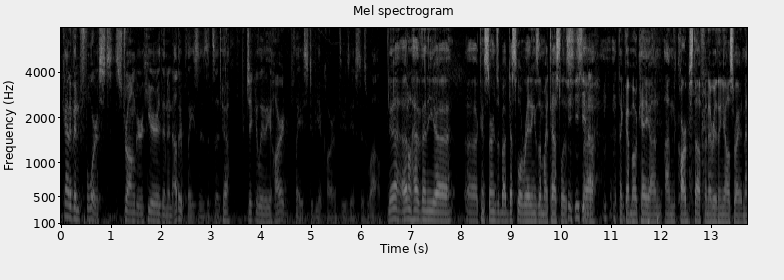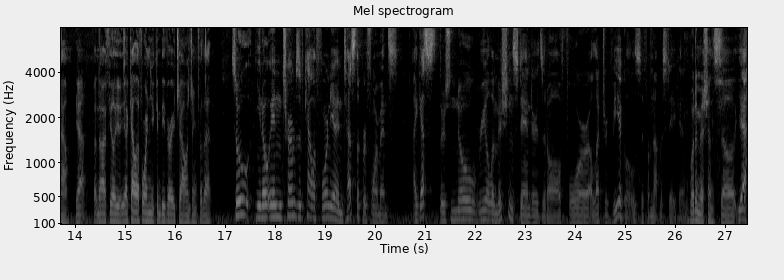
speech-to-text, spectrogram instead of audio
kind of enforced stronger here than in other places, it's a Yeah. particularly hard place to be a car enthusiast as well. Yeah, I don't have any uh, uh, concerns about decibel ratings on my Teslas. So Yeah. I think I'm okay on, on the CARB stuff and everything else right now. Yeah. But no, I feel you. Yeah, California can be very challenging for that. So, you know, in terms of California and Tesla performance, I guess there's no real emission standards at all for electric vehicles, if I'm not mistaken. What emissions? So, yeah,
